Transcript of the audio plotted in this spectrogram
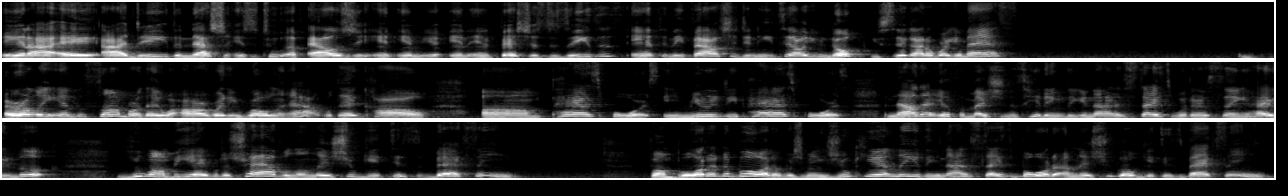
NIAID, the National Institute of Allergy and, Immun- and Infectious Diseases, Anthony Fauci, didn't he tell you, nope, you still got to wear your mask? Early in the summer, they were already rolling out what they call um, passports, immunity passports. Now that information is hitting the United States where they're saying, hey, look, you won't be able to travel unless you get this vaccine. From border to border, which means you can't leave the United States border unless you go get this vaccine.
